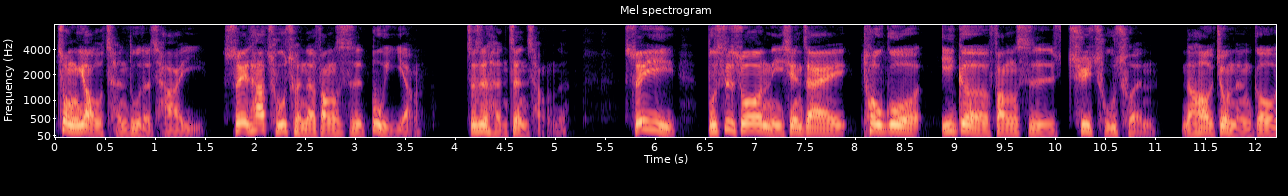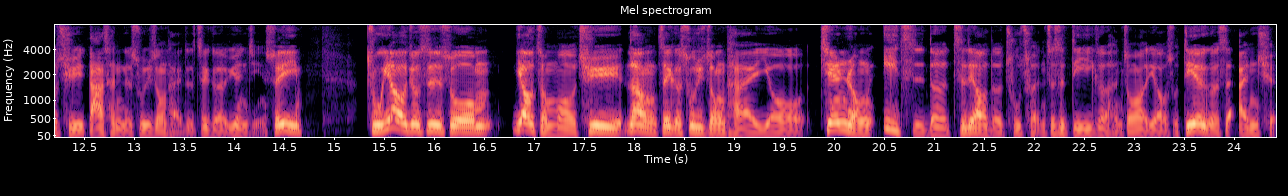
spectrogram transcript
重要程度的差异，所以它储存的方式不一样，这是很正常的。所以。不是说你现在透过一个方式去储存，然后就能够去达成你的数据中台的这个愿景。所以主要就是说，要怎么去让这个数据中台有兼容一直的资料的储存，这是第一个很重要的要素。第二个是安全，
